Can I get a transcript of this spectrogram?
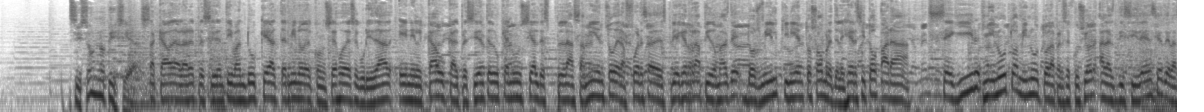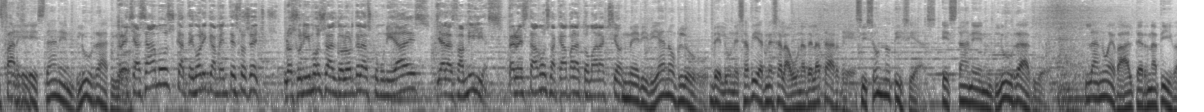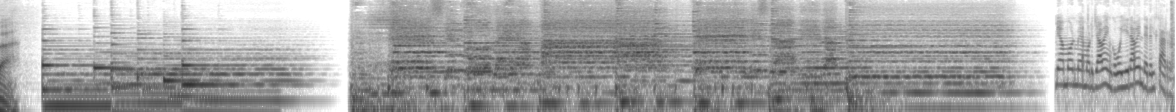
Si son noticias, Acaba de hablar el presidente Iván Duque al término del Consejo de Seguridad en el Cauca. El presidente Duque anuncia el desplazamiento de la Fuerza de Despliegue Rápido, más de 2.500 hombres del ejército, para seguir minuto a minuto la persecución a las disidencias de las FARC. están en Blue Radio. Rechazamos categóricamente estos hechos. Nos unimos al dolor de las comunidades y a las familias, pero estamos acá para tomar acción. Meridiano Blue, de lunes a viernes a la una de la tarde. Si son noticias, están en Blue Radio. La nueva alternativa. Mi amor, mi amor, ya vengo, voy a ir a vender el carro.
